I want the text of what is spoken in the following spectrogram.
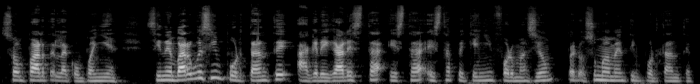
Son parte de la compañía. Sin embargo, es importante agregar esta, esta, esta pequeña información, pero sumamente importante.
